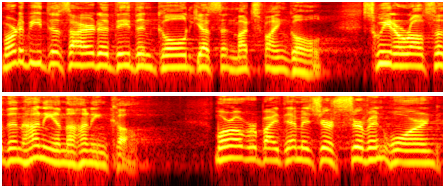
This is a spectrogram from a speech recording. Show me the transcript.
More to be desired of thee than gold, yes, and much fine gold. Sweeter also than honey in the honeycomb. Moreover, by them is your servant warned,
